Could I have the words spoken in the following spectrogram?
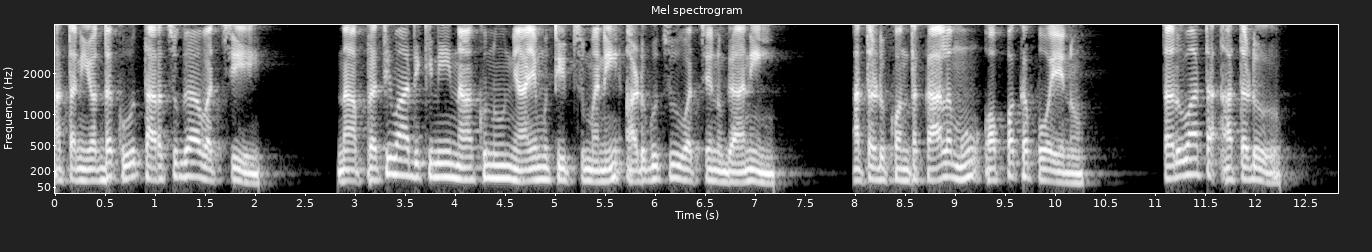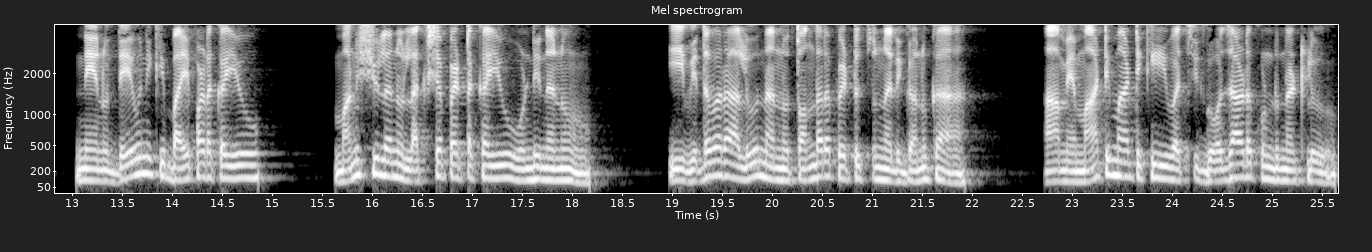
అతని యొద్దకు తరచుగా వచ్చి నా ప్రతివాదికిని నాకును న్యాయము తీర్చుమని అడుగుచూ వచ్చెను గాని అతడు కొంతకాలము ఒప్పకపోయెను. తరువాత అతడు నేను దేవునికి భయపడకయు మనుష్యులను లక్ష్యపెట్టకయు ఉండినను. ఈ విధవరాలు నన్ను తొందర పెట్టుచున్నది గనుక ఆమె మాటిమాటికి వచ్చి గోజాడకుండునట్లు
